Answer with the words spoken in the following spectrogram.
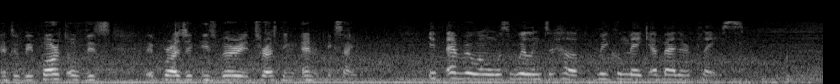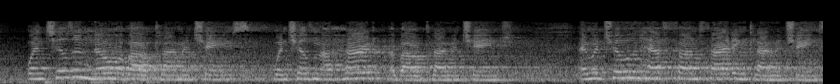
And to be part of this uh, project is very interesting and exciting. If everyone was willing to help, we could make a better place. When children know about climate change, when children are heard about climate change, and when children have fun fighting climate change,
